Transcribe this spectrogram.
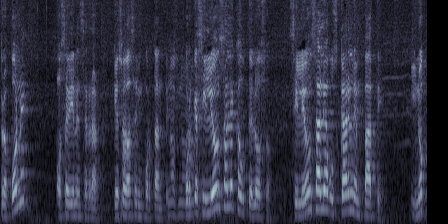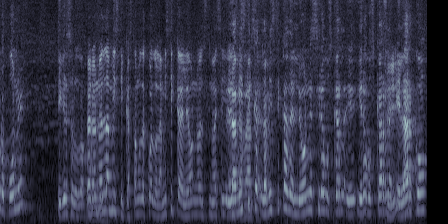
¿Propone o se viene a encerrar? Que eso va a ser importante. No, no, Porque no. si León sale cauteloso, si León sale a buscar el empate y no propone, Tigres se los va a comer. Pero no es la mística, estamos de acuerdo. La mística de León no es, no es ir a La encerrarse. mística, la mística del León es ir a buscar, eh, ir a buscar Sí. el arco,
